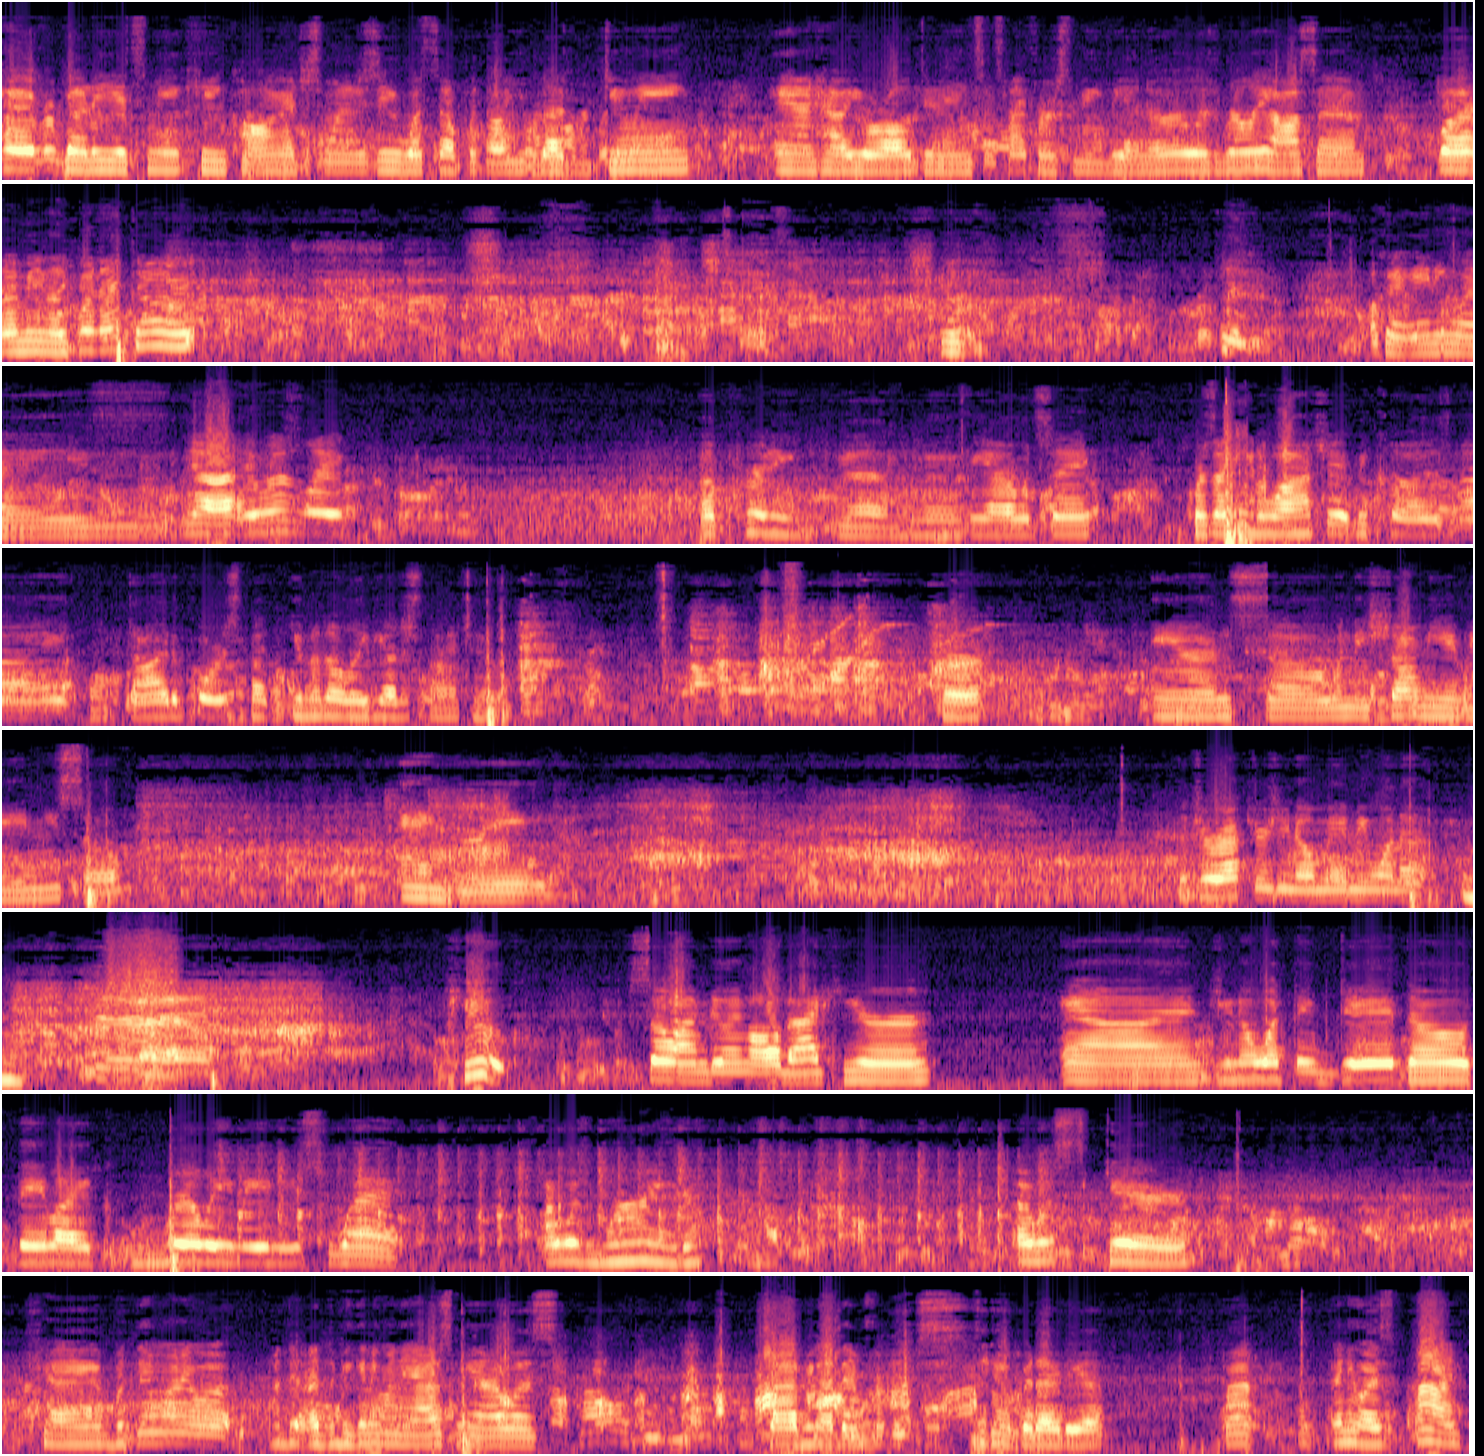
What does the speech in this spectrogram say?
Hey everybody, it's me, King Kong. I just wanted to see what's up with all you guys were doing and how you were all doing since my first movie. I know it was really awesome, but I mean, like when I got Okay, anyways, yeah, it was like a pretty good movie, I would say. Of course, I to watch it because I died, of course, but you know the lady I just wanted to. Her. And so, when they shot me, it made me so angry. The directors, you know, made me want to puke. So I'm doing all that here. And you know what they did though? They like really made me sweat. I was worried. I was scared. Okay, but then when it was, at the beginning when they asked me, I was laughing at them for a stupid idea. But anyways, bye.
